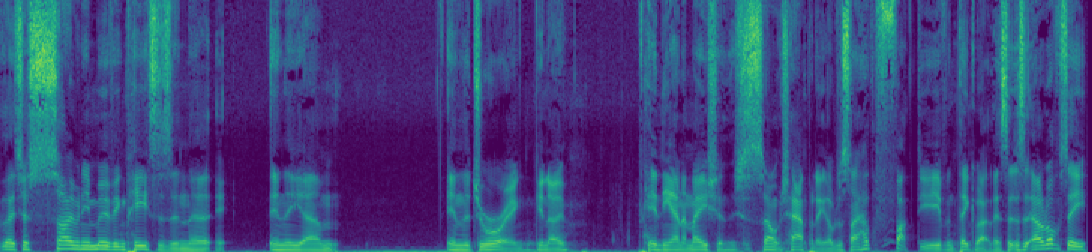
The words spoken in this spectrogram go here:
there's just so many moving pieces in the in the um in the drawing. You know, in the animation. There's just so much happening. I'm just like, how the fuck do you even think about this? It's, and obviously,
